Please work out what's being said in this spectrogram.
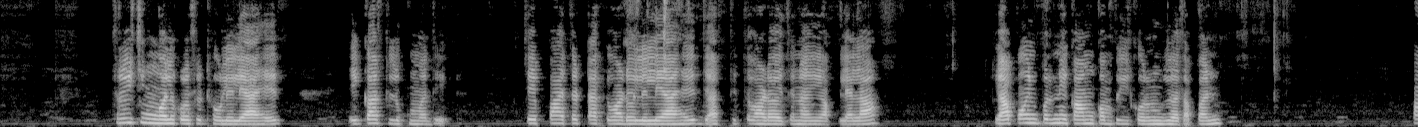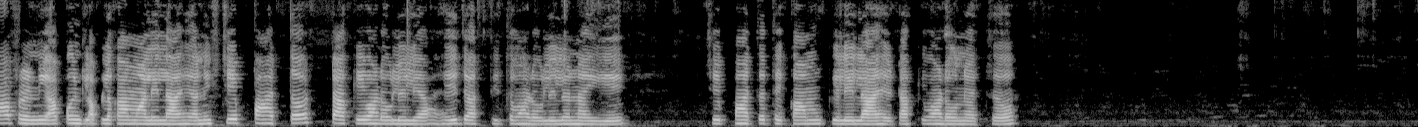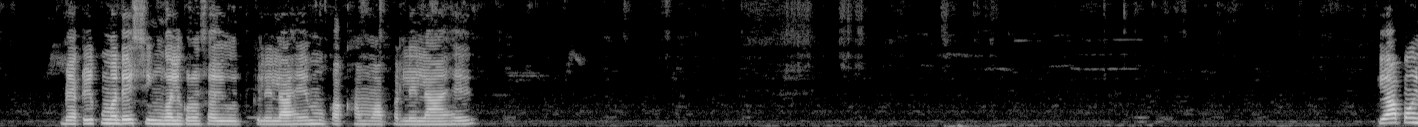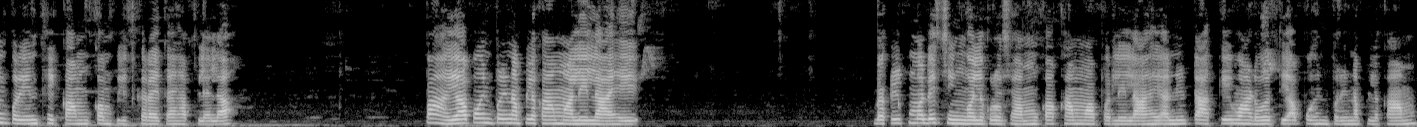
थ्री सिंगल क्रोशे ठेवलेले आहेत. एकाच लुकमध्ये ते पाच टाके वाढवलेले आहेत जास्तीचं वाढवायचं नाही आपल्याला. या पॉईंटपर्यंत हे काम कंप्लीट करून घेऊयात आपण. पहा फ्रेंड या पॉईंटला आपलं काम आलेलं आहे आणि स्टेप पाहतच टाके वाढवलेले आहे जास्तीचं वाढवलेलं नाही आहे जे पाहतच ते काम केलेलं आहे टाकी वाढवण्याचं. बॅकलुकमध्ये सिंगल क्रोशा यूज केलेला आहे मुका खांब वापरलेला आहे. या पॉईंटपर्यंत हे काम कंप्लीट करायचं आहे आपल्याला. पहा या पॉईंटपर्यंत आपलं काम आलेलं आहे. बॅकलुकमध्ये सिंगल क्रोशा मुकाखांब वापरलेला आहे आणि टाके वाढवत या पॉईंटपर्यंत आपलं काम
